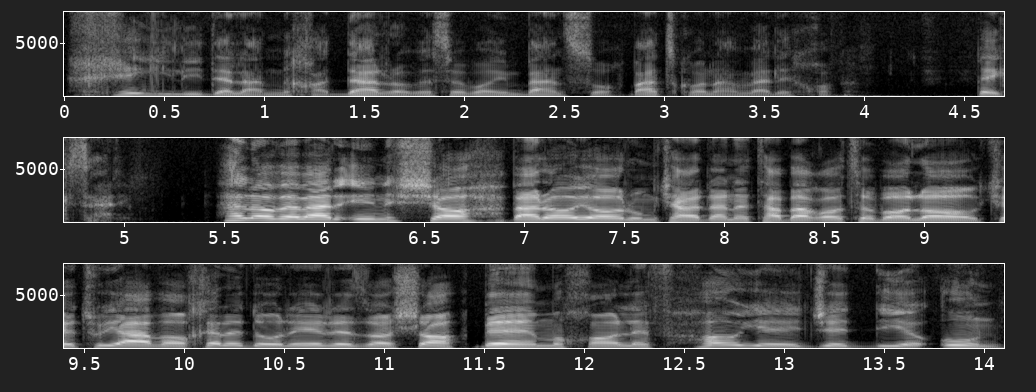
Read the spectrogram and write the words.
خیلی دلم می‌خواد در رابطه با این بند صحبت کنم ولی خب بگذریم. علاوه بر این شاه برای آروم کردن طبقات بالا که توی اواخر دوره رضاشاه به مخالفهای جدی اون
